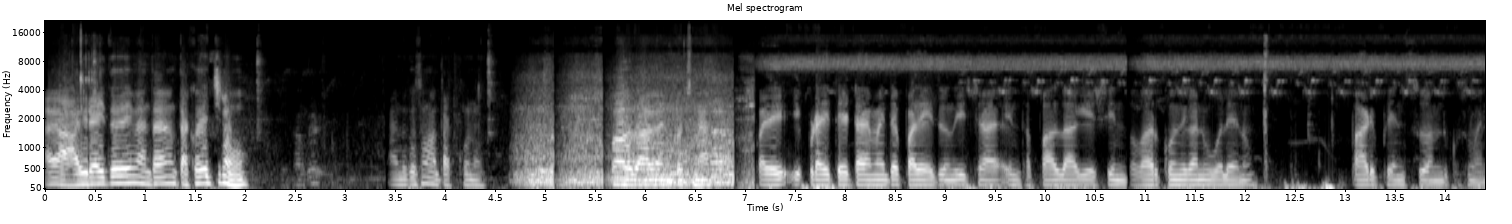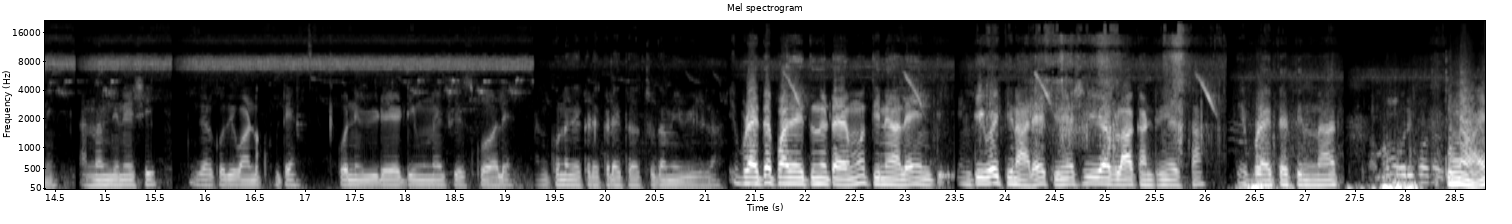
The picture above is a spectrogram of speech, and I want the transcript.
ఆ, ఆవిరి అవుతుంది అంత తక్కువ తెచ్చినావు? అందుకోసం తక్కువ. పాలు తాగడానికి వచ్చిన. పది ఇప్పుడైతే టైం అయితే పది అవుతుంది. ఇంత పాలు తాగేసి ఇంత వర్క్ ఉంది కానీ పోలేను. పాడి ఫ్రెండ్స్ అందుకోసమని అన్నం తినేసి జర కొద్దిగా వండుకుంటే కొన్ని వీడియో ఎడిటింగ్ ఉన్నాయి చేసుకోవాలి. అనుకున్నది ఎక్కడెక్కడైతే చూద్దాం ఈ వీడియోలో. ఇప్పుడైతే పది అవుతుంది టైము తినాలి. ఇంటి ఇంటికి పోయి తినాలి. తినేసి బ్లాగ్ కంటిన్యూ చేస్తా. ఇప్పుడైతే తిన్నా. తిన్నావా?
